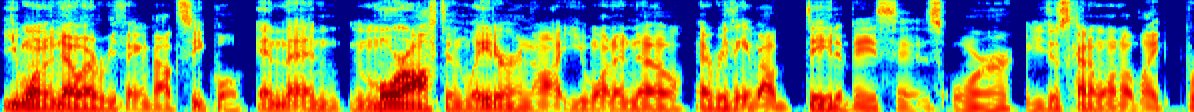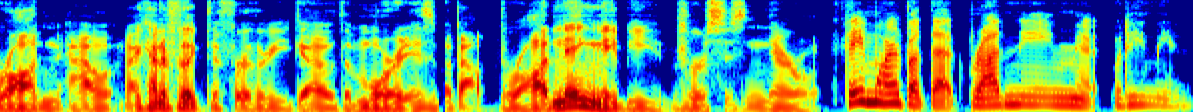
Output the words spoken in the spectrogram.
you want to know everything about SQL. And then more often later or not, you want to know everything about databases or you just kind of want to like broaden out. And I kind of feel like the further you go, the more it is about broadening maybe versus narrowing. Say more about that. Broadening, what do you mean?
